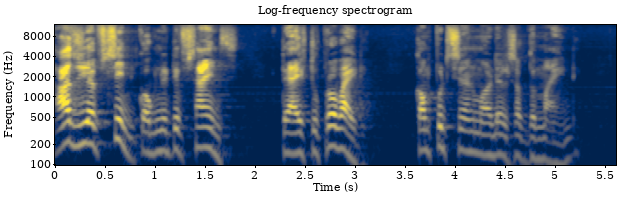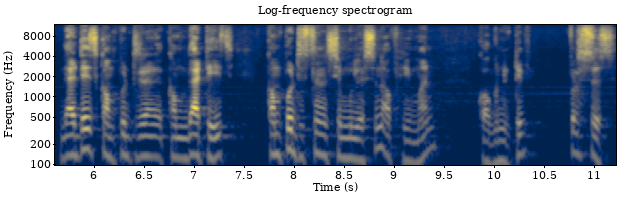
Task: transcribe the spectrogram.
As we have seen cognitive science tries to provide computational models of the mind that is that is computational simulation of human cognitive process.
